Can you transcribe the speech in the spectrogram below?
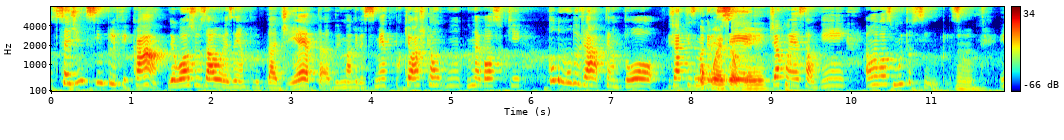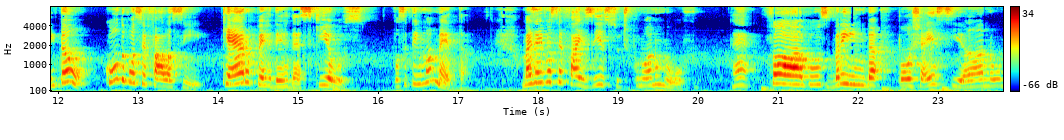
se a gente simplificar, eu gosto de usar o exemplo da dieta, do emagrecimento, porque eu acho que é um, um negócio que todo mundo já tentou, já quis emagrecer, conhece já conhece alguém. É um negócio muito simples. Uhum. Então, quando você fala assim, quero perder 10 quilos, você tem uma meta. Mas aí você faz isso, tipo, no ano novo. Né? Fogos, brinda. Poxa, esse ano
